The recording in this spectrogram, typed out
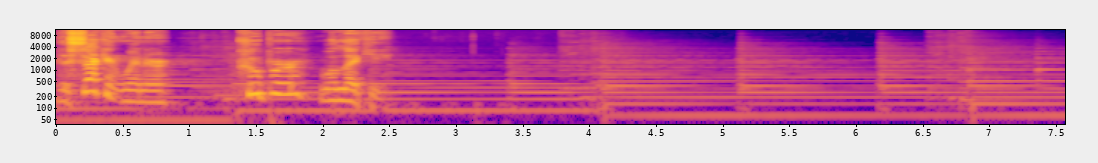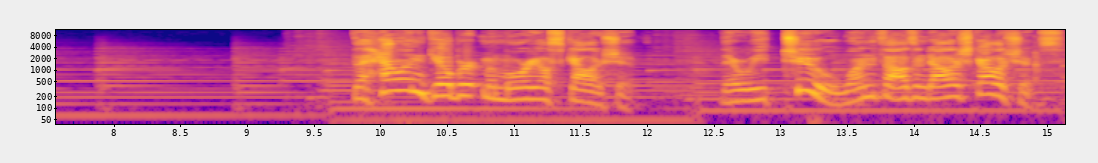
The second winner, Cooper Walicki. The Helen Gilbert Memorial Scholarship. There will be two $1,000 scholarships.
